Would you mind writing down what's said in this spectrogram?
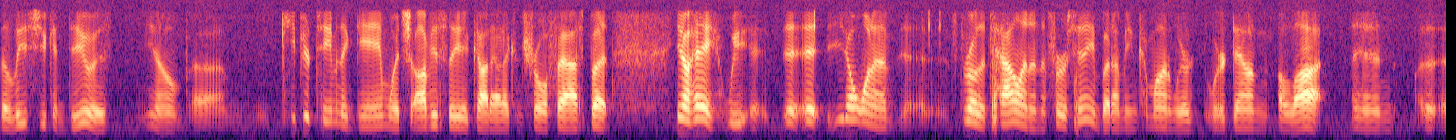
the least you can do is you know um, keep your team in the game which obviously it got out of control fast. But you know, hey, we it, it, you don't want to throw the towel in in the first inning, but I mean, come on, we're we're down a lot, and uh,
